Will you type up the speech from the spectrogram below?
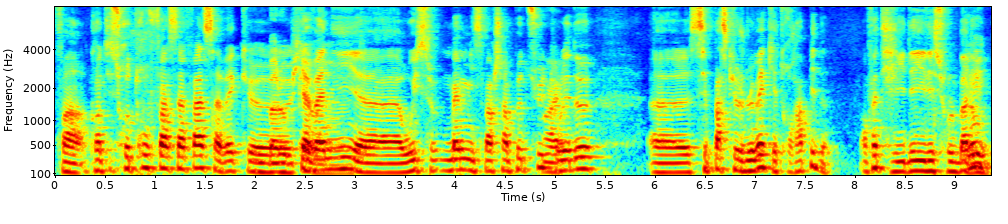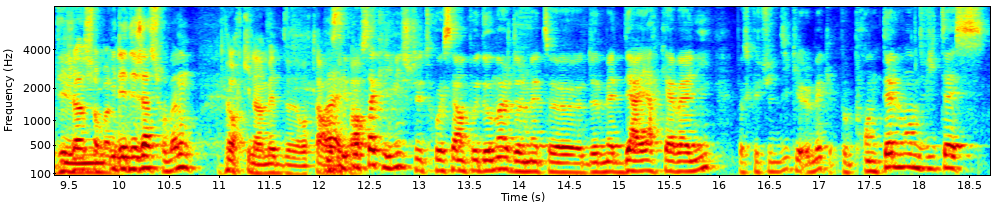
Enfin, quand il se retrouve face à face avec euh, Cavani, euh, où il se- même il se marche un peu dessus Ouais. tous les deux, euh, c'est parce que le mec est trop rapide. En fait, il est, il est sur le ballon. Il est déjà Il- sur le ballon. Il est déjà sur le ballon. Alors qu'il a un mètre de retard. Et au c'est pour ça que limite, je t'ai trouvé ça un peu dommage de le mettre, euh, de le mettre derrière Cavani parce que tu te dis que le mec peut prendre tellement de vitesse,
